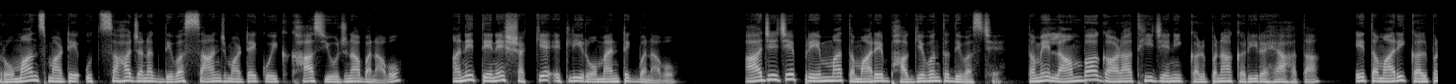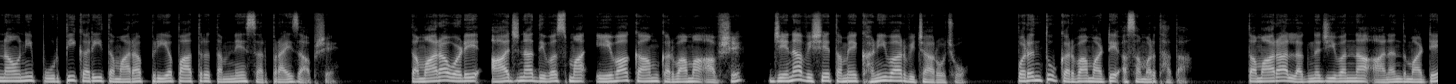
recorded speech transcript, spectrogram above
રોમાન્સ માટે ઉત્સાહજનક દિવસ સાંજ માટે કોઈક ખાસ યોજના બનાવો અને તેને શક્ય એટલી રોમેન્ટિક બનાવો. આજે જે પ્રેમમાં તમારે ભાગ્યવંત દિવસ છે, તમે લાંબા ગાળાથી જેની કલ્પના કરી રહ્યા હતા, એ તમારી કલ્પનાઓની પૂર્તિ કરી તમારા પ્રિયપાત્ર તમને સરપ્રાઇઝ આપશે. તમારા વડે આજના દિવસમાં એવા કામ કરવામાં આવશે, જેના વિશે તમે ઘણીવાર વિચારો છો, પરંતુ કરવા માટે અસમર્થ હતા. તમારા લગ્નજીવનના આનંદ માટે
